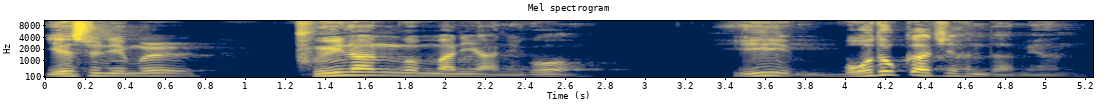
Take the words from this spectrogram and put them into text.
예수님을 부인하는 것만이 아니고 이 모독까지 한다면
